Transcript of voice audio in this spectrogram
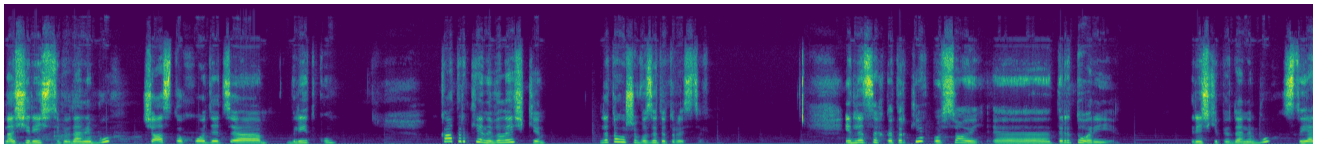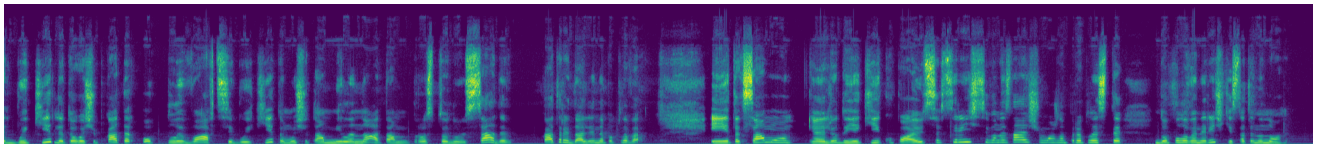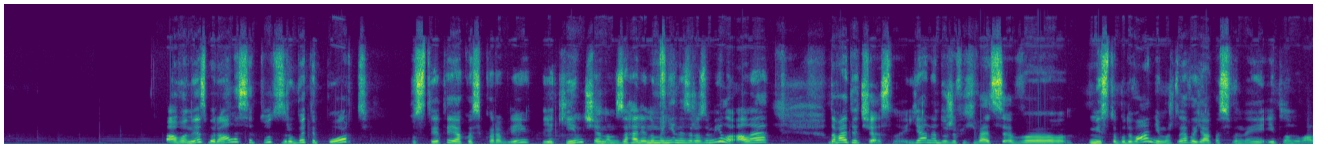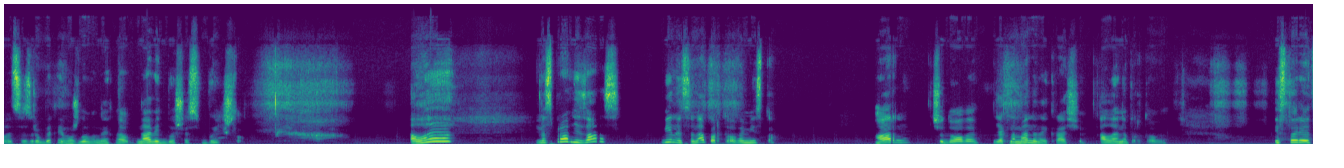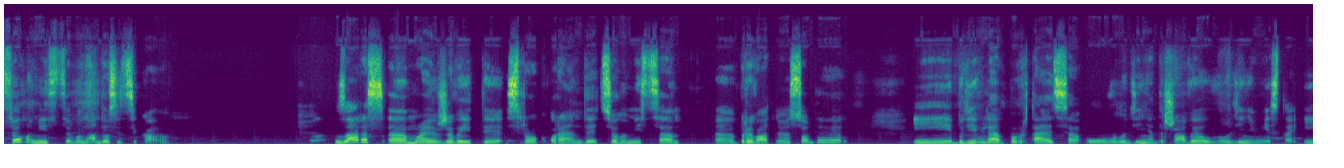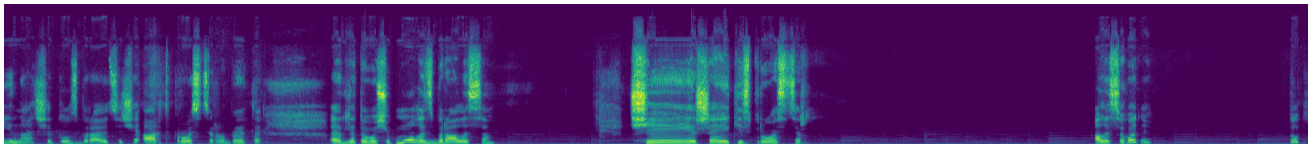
нашій річці Південний Буг часто ходять е, влітку катерки невеличкі для того, щоб возити туристів. І для цих катерків по всій е, території річки Південний Буг стоять буйки для того, щоб катер опливав ці буйки, тому що там мілина, там просто ну, сяде, катер і далі не попливе. І так само е, люди, які купаються в цій річці, вони знають, що можна переплисти до половини річки і стати на ноги. А вони збиралися тут зробити порт, пустити якось кораблі. Яким чином? Взагалі, ну мені не зрозуміло, але давайте чесно, я не дуже фахівець в містобудуванні, можливо, якось вони і планували це зробити, і можливо, в них нав- навіть би щось вийшло. Але насправді зараз Вінниця не портове місто. Гарне, чудове, як на мене, найкраще, але не портове. Історія цього місця вона досить цікава. Зараз е, має вже вийти срок оренди цього місця е, приватною особою, і будівля повертається у володіння держави, у володіння міста. І наче тут збираються чи арт-простір робити е, для того, щоб молодь збиралася, чи ще якийсь простір. Але сьогодні тут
